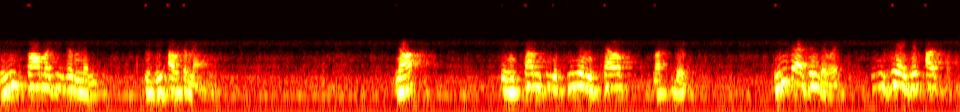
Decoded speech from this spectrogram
these promises are made to the outer man. Not in something that he himself must do. He doesn't do it, he hears it outside.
